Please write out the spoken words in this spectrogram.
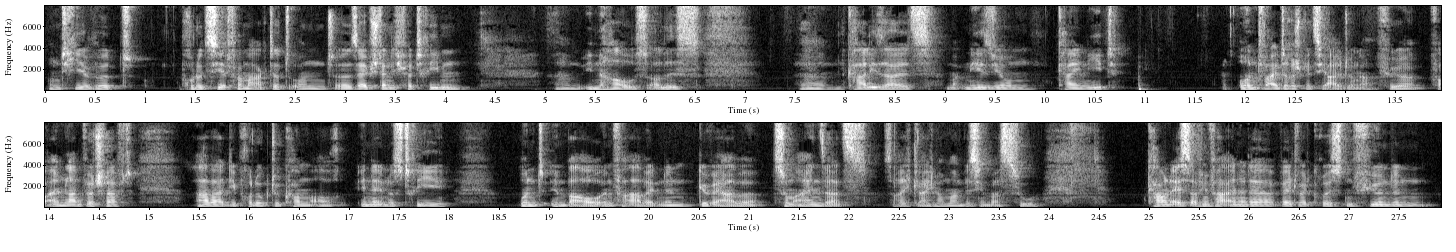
Und hier wird produziert, vermarktet und äh, selbstständig vertrieben, ähm, in-house alles. Ähm, Kalisalz, Magnesium, Kainit und weitere Spezialdünger für vor allem Landwirtschaft. Aber die Produkte kommen auch in der Industrie und im Bau, im verarbeitenden Gewerbe zum Einsatz. Sage ich gleich noch mal ein bisschen was zu. K&S ist auf jeden Fall einer der weltweit größten führenden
